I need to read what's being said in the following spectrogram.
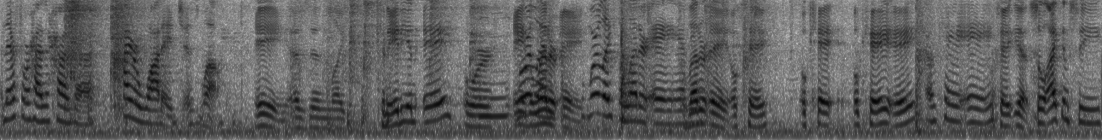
and therefore has, has a higher wattage as well. A, as in like Canadian A, or A, Mm, More the letter A. More like the letter A. Andy. Letter A. Okay, okay, okay. A. Okay, A. Okay, yeah. So I can see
